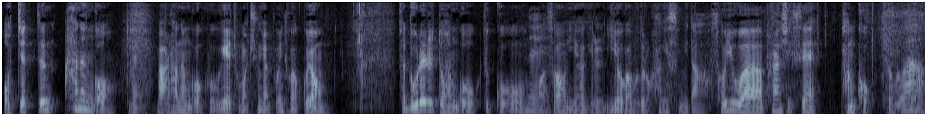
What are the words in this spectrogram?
어쨌든 하는 거, 네, 말하는 거 그게 정말 중요한 포인트 같고요. 자, 노래를 또 한 곡 듣고 네. 와서 이야기를 이어가 보도록 하겠습니다. 소유와 프란시스의 방콕 들어볼게요. Wow.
